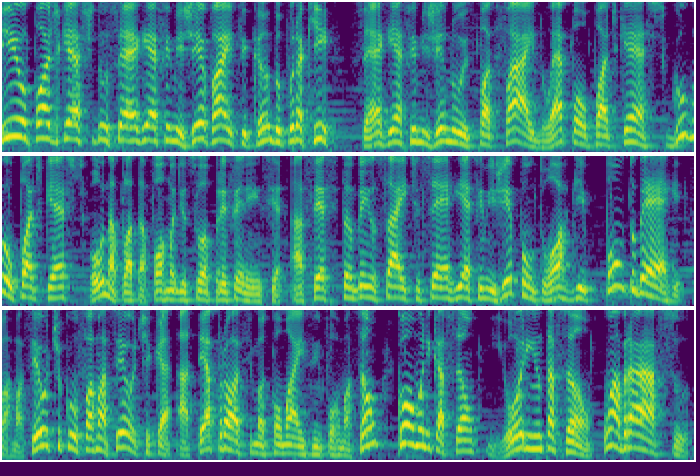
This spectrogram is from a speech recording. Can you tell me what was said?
E o podcast do CRFMG vai ficando por aqui. CRFMG no Spotify, no Apple Podcast, Google Podcast ou na plataforma de sua preferência. Acesse também o site crfmg.org.br. Farmacêutico, farmacêutica. Até a próxima com mais informação, comunicação e orientação. Um abraço!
